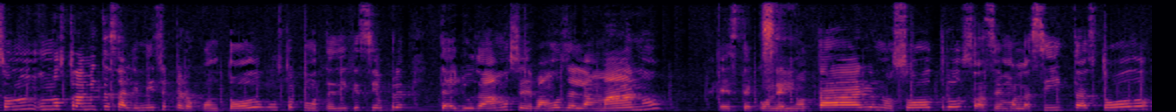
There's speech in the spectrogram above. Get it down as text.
son unos trámites al inicio, pero con todo gusto, como te dije, siempre te ayudamos, te llevamos de la mano este, con el notario, nosotros hacemos las citas, todo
